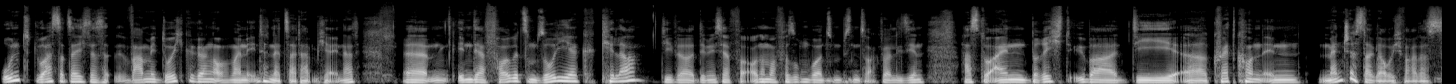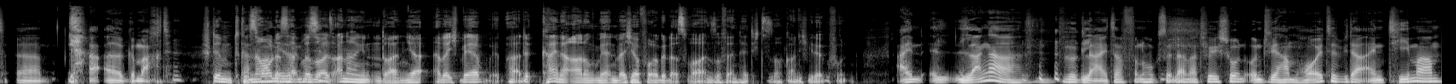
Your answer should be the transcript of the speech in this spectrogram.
Und du hast tatsächlich, das war mir durchgegangen, aber meine Internetseite hat mich erinnert, ähm, in der Folge zum Zodiac Killer, die wir demnächst ja auch nochmal versuchen wollen, so ein bisschen zu aktualisieren, hast du einen Bericht über die äh, QuadCon in Manchester, glaube ich, war das, äh, ja. äh, äh, gemacht. Hm. Stimmt, das genau, das hatten wir so als Anhang hinten dran, ja. Aber ich wär, hatte keine Ahnung mehr, in welcher Folge das war. Insofern hätte ich das auch gar nicht wiedergefunden. Ein langer Begleiter von Huxilla natürlich schon. Und wir haben heute wieder ein Thema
